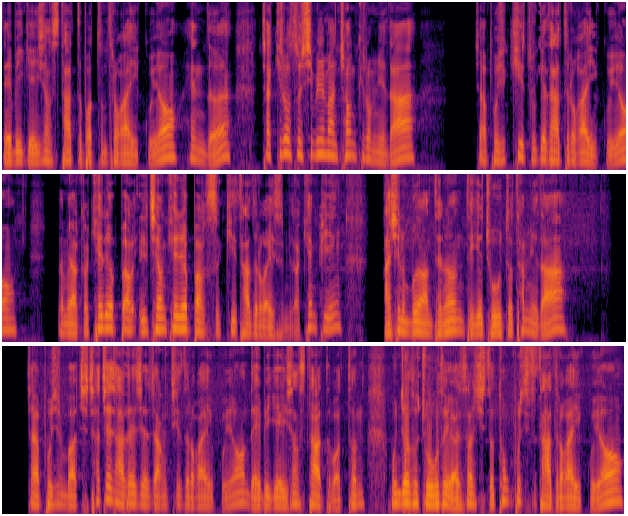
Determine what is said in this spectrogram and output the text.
내비게이션 스타트 버튼 들어가 있고요. 핸들 자 키로수 11만 1000km입니다. 자 보시 키 두 개 다 들어가 있고요. 그 다음에 아까 캐리어 박 일체형 캐리어 박스 키 다 들어가 있습니다. 캠핑 가시는 분한테는 되게 좋을 듯 합니다. 자 보시는 바와 같이 차체 자세 장치 들어가 있고요. 내비게이션 스타트 버튼, 운전석 조우석 열선 시트, 통풍 시트 다 들어가 있고요.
